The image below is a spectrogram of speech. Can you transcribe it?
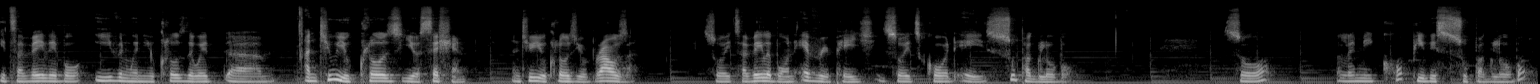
it's available even when you close the web um, until you close your session until you close your browser so it's available on every page so it's called a super global so let me copy this super global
